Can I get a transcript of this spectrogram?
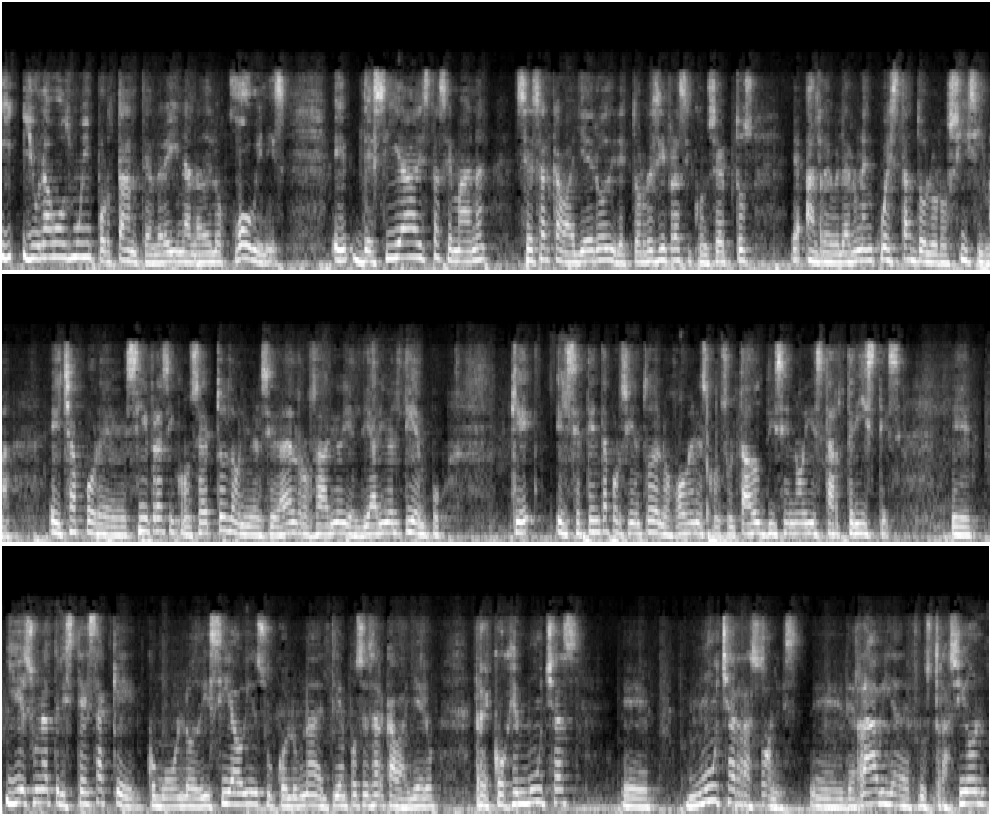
Y, una voz muy importante, Andreina, la de los jóvenes. Eh, decía esta semana César Caballero, director de Cifras y Conceptos, eh, al revelar una encuesta dolorosísima hecha por eh, Cifras y Conceptos, la Universidad del Rosario y el diario El Tiempo, que el 70% de los jóvenes consultados dicen hoy estar tristes. y es una tristeza que, como lo decía hoy en su columna del tiempo César Caballero, recoge muchas, muchas razones de rabia, de frustración,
